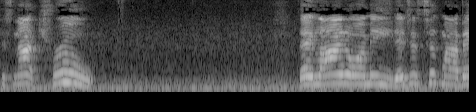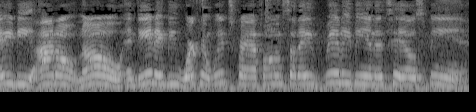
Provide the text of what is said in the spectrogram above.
It's not true. They lied on me. They just took my baby. I don't know. And then they be working witchcraft on them so they really be in a tailspin.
